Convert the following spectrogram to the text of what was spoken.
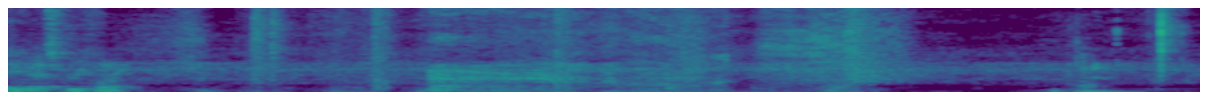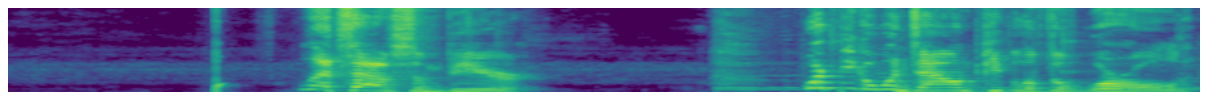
think that's pretty funny. Let's have some beer. What be going down, people of the world?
